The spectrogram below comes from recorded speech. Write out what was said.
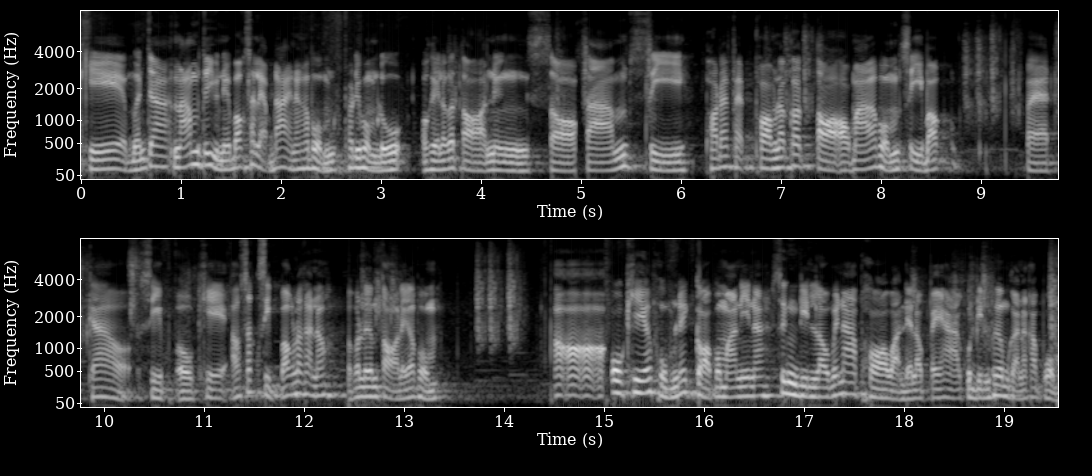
เค เหมือนจะน้ำมันจะอยู่ในบล็อกสแลบได้นะครับผมเท่าที่ผมรู้ โอเค แล้วก็ต่อ 1 2 3 4 พอได้แพลตฟอร์มแล้วก็ต่อออกมาครับผม4บล็อก8 9 10 โอเค เอาสัก 10บล็อกแล้วกันเนาะแล้วก็เริ่มต่อเลยครับผม อ๋อโอเคครับผมได้กรอบประมาณนี้นะ ซึ่งดินเราไม่น่าพอว่ะเดี๋ยวเราไปหาขุดดินเพิ่มก่อนนะครับผม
